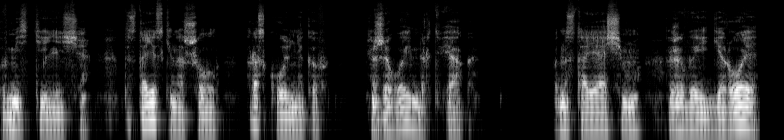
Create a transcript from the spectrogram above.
вместилище. Достоевский нашел Раскольников, живой мертвяк. По-настоящему живые герои,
